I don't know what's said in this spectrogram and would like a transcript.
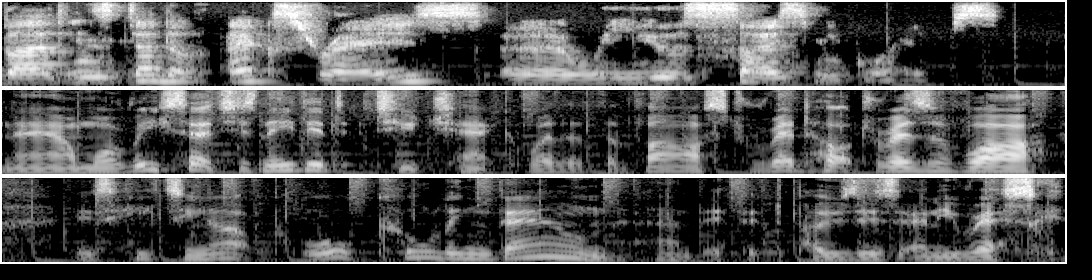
But instead of X rays, uh, we use seismic waves. Now, more research is needed to check whether the vast red hot reservoir is heating up or cooling down and if it poses any risk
